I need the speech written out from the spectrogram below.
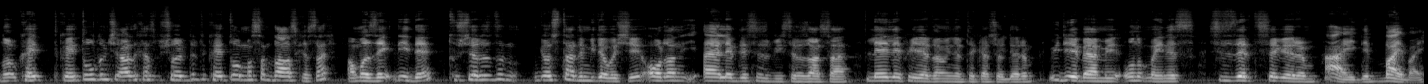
No, kayıt, kayıtlı olduğum için arada kasmış olabilirdi. Kayıtlı olmasam daha az kasar. Ama zevkliydi. Tuşları zaten gösterdim video başı. Oradan ayarlayabilirsiniz bilgisayarınız varsa. LLP'lerden oynuyorum tekrar söylüyorum. Videoyu beğenmeyi unutmayınız. Sizleri seviyorum. Haydi bay bay.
